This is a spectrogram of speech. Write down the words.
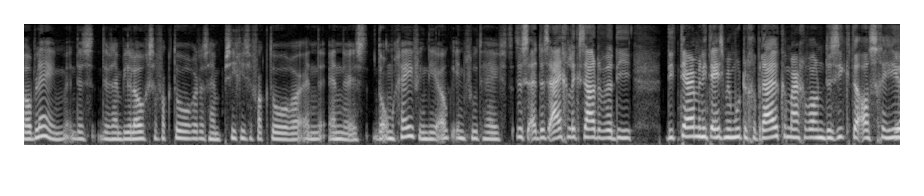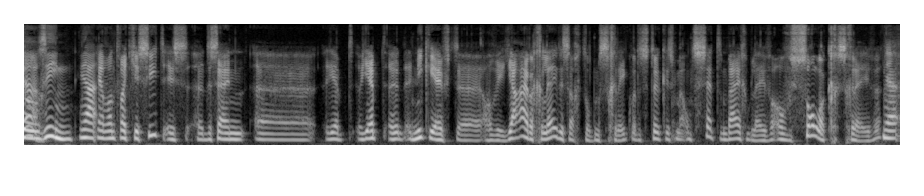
probleem. Dus er zijn biologische factoren, er zijn psychische factoren en, en er is de omgeving die ook invloed heeft. Dus, dus eigenlijk zouden we die, die termen niet eens meer moeten gebruiken, maar gewoon de ziekte als geheel ja. zien. Ja. ja, want wat je ziet is, er zijn, uh, je hebt, je hebt uh, Niki heeft uh, alweer jaren geleden, zag ik tot mijn schrik, want het stuk is me ontzettend bijgebleven, over Solk geschreven. Ja.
